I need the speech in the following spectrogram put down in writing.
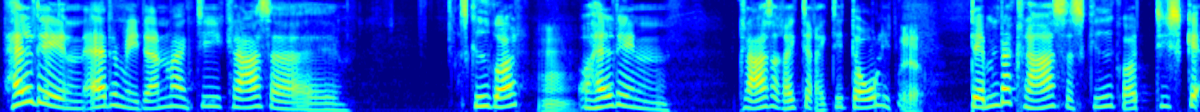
halvdelen af dem i Danmark, de klarer sig øh, skide godt, mm. og halvdelen klarer sig rigtig, rigtig dårligt. Ja. Dem, der klarer sig skide godt, de skal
